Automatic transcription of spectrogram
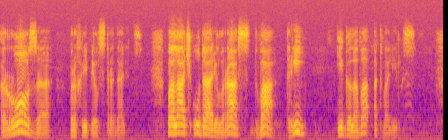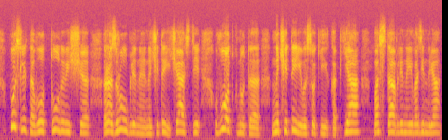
Роза!» — прохрипел страдалец. Палач ударил раз, два, три, и голова отвалилась. После того туловище, разрубленное на четыре части, воткнуто на четыре высокие копья, поставленные в один ряд.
